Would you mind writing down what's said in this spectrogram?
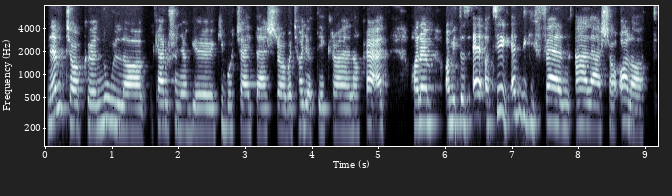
nem csak nulla károsanyag kibocsátásra vagy hagyatékra állnak át, hanem amit az, e, a cég eddigi felállása alatt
